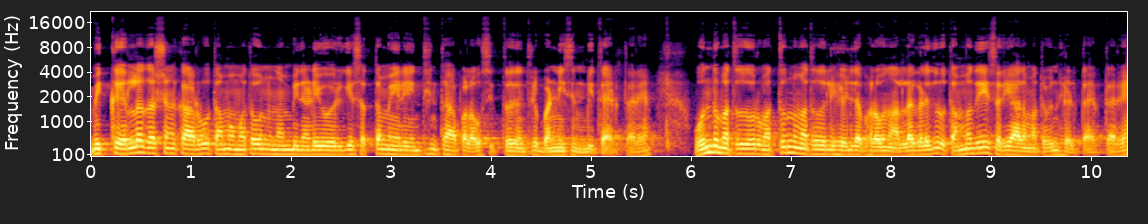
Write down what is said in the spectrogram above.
ಮಿಕ್ಕ ಎಲ್ಲ ದರ್ಶನಕಾರರು ತಮ್ಮ ಮತವನ್ನು ನಂಬಿ ನಡೆಯುವವರಿಗೆ ಸತ್ತ ಮೇಲೆ ಇಂತಿಂತಹ ಫಲವು ಸಿಗ್ತದೆ ಅಂತೇಳಿ ಬಣ್ಣಿಸಿ ನುಡಿತಾ ಇರ್ತಾರೆ. ಒಂದು ಮತದವರು ಮತ್ತೊಂದು ಮತದಲ್ಲಿ ಹೇಳಿದ ಫಲವನ್ನು ಅಲ್ಲಗಳೆದು ತಮ್ಮದೇ ಸರಿಯಾದ ಮತವೆಂದು ಹೇಳ್ತಾ ಇರ್ತಾರೆ.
